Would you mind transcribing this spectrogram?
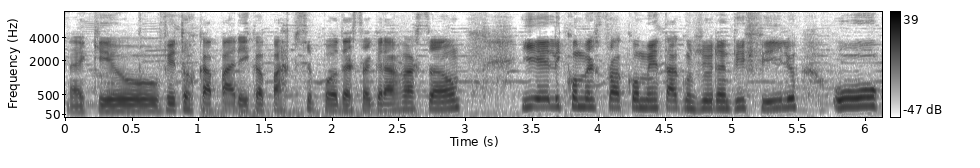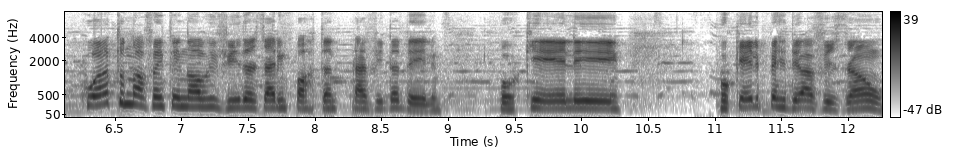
né, que o Vitor Caparica participou dessa gravação e ele começou a comentar com o Jurandir Filho o quanto 99 vidas era importante para a vida dele, porque ele porque ele perdeu a visão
